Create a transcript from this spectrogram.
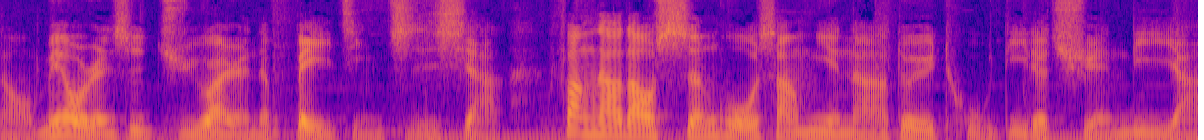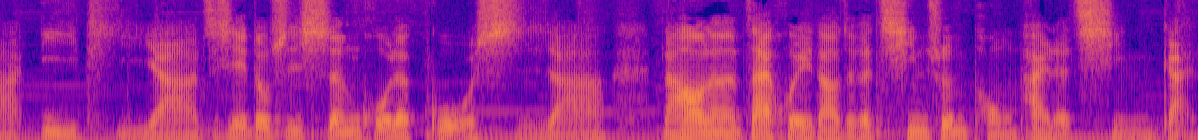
哦，没有人是局外人的背景之下，放大到生活上面啊，对于土地的权利呀、议题呀，这些都是生活的果实啊。然后呢，再回到这个青春澎湃的情感，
